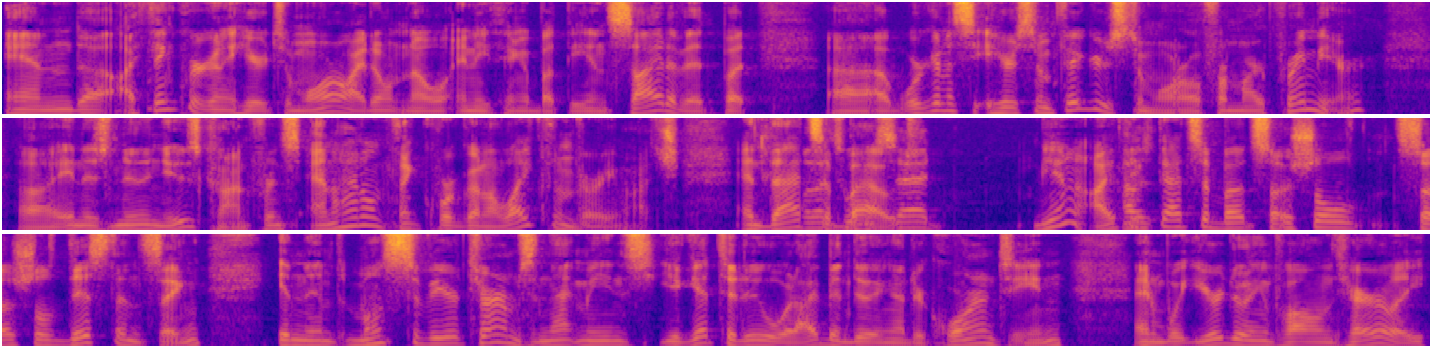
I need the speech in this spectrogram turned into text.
And uh, I think we're going to hear tomorrow. I don't know anything about the inside of it, but uh, we're going to hear some figures tomorrow from our premier uh, in his new news conference, and I don't think we're going to like them very much. And that's, well, that's about. Yeah, I think that's about social social distancing in the most severe terms, and that means you get to do what I've been doing under quarantine and what you're doing voluntarily.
